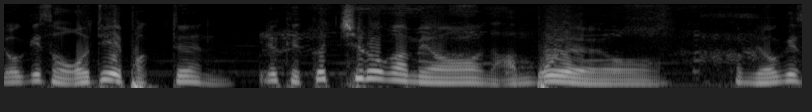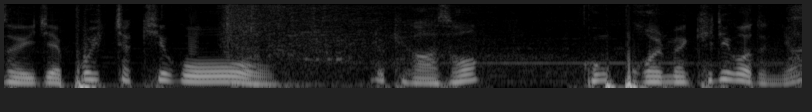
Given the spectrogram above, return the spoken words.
여기서 어디에 박든 이렇게 끝으로 가면 안 보여요. 그럼 여기서 이제 포식자 키고 이렇게 가서 공포 걸면 킬이거든요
